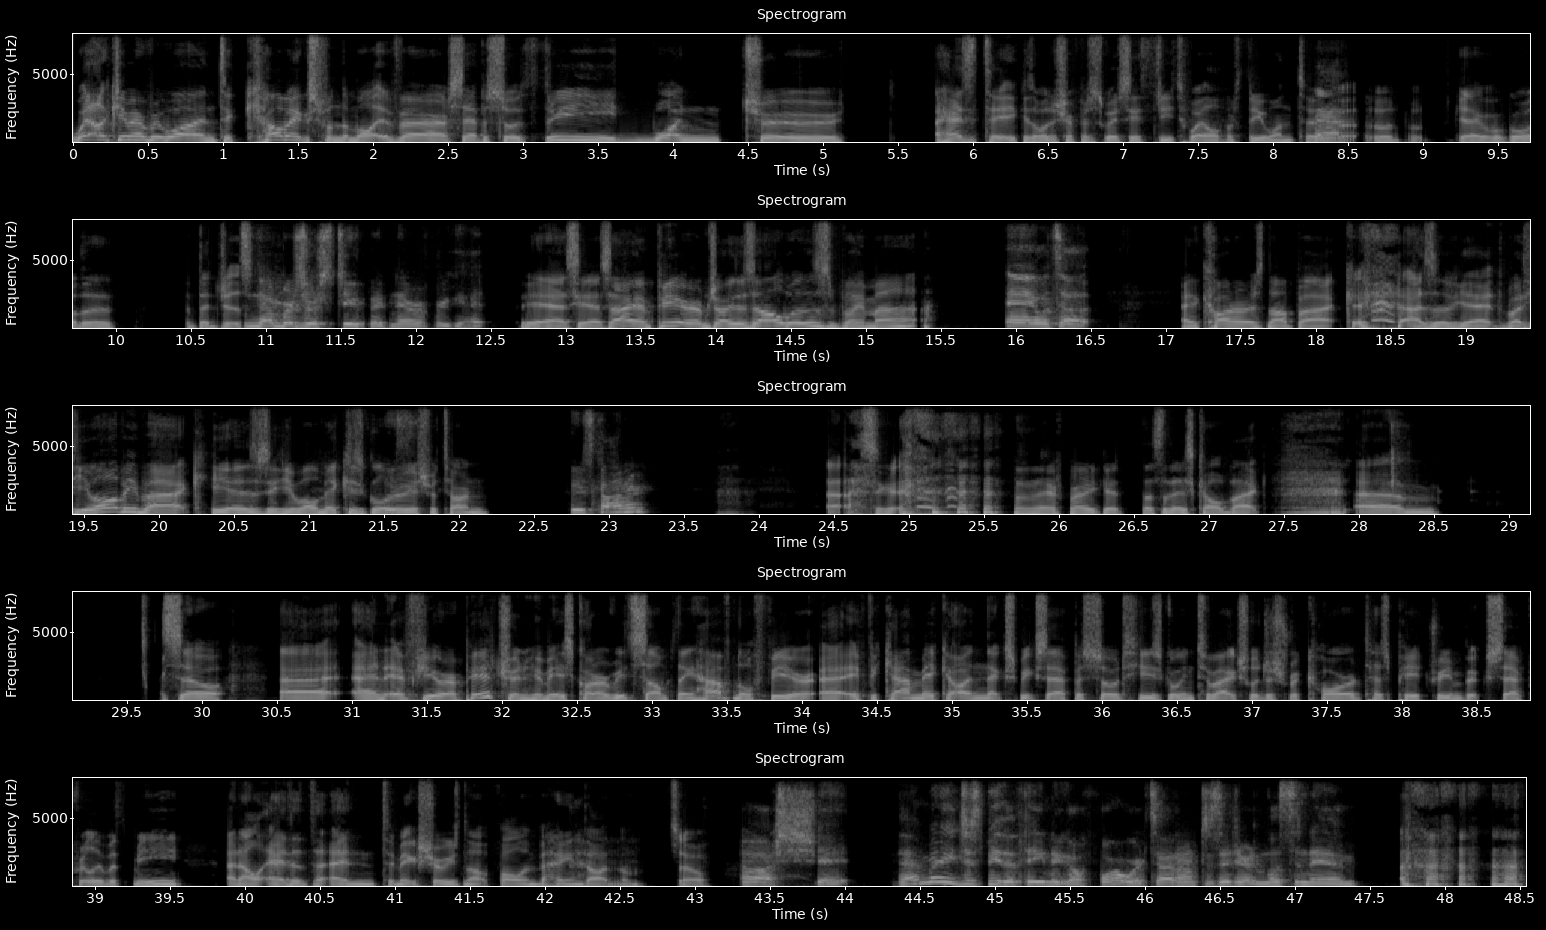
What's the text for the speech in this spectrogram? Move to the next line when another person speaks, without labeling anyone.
Welcome everyone to Comics from the Multiverse, episode three one two. I hesitated because I wasn't sure if I was going to say three twelve or three one two.
Nah.
But we'll- we'll- yeah, we'll go with the, the digits.
Numbers are stupid. Never forget.
Yes, yes. I am Peter. I'm joined as always by Matt,
Hey, what's up?
and Connor is not back as of yet, but he will be back. He is. He will make his glorious return.
Who's Connor?
Uh, that's a good- very- very good. That's a nice callback. Um, so, uh, and if you're a patron who makes Connor read something, have no fear. Uh, if he can't make it on next week's episode, he's going to actually just record his Patreon book separately with me, and I'll edit it in to make sure he's not falling behind on them. So,
Oh shit. That might just be the thing to go forward, so I don't have to sit here and listen to him.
